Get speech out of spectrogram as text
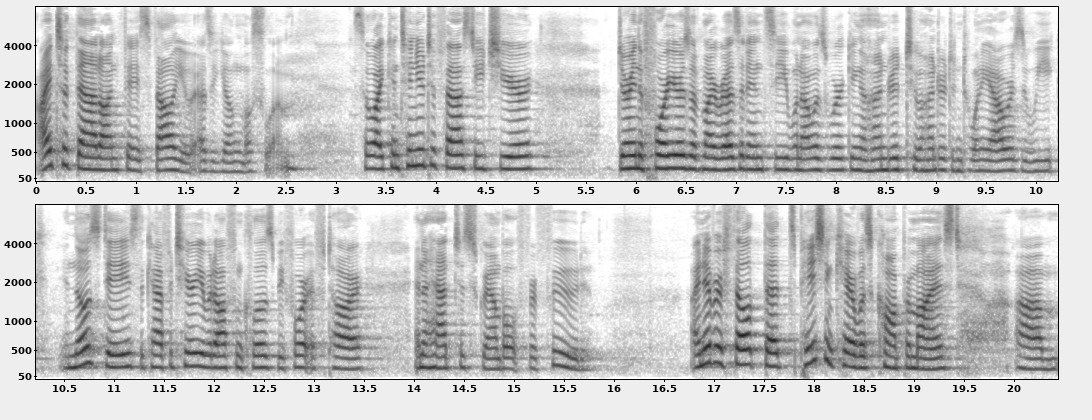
I took that on face value as a young Muslim. So I continued to fast each year during the four years of my residency when I was working 100 to 120 hours a week. In those days, the cafeteria would often close before iftar, and I had to scramble for food. I never felt that patient care was compromised. Um,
